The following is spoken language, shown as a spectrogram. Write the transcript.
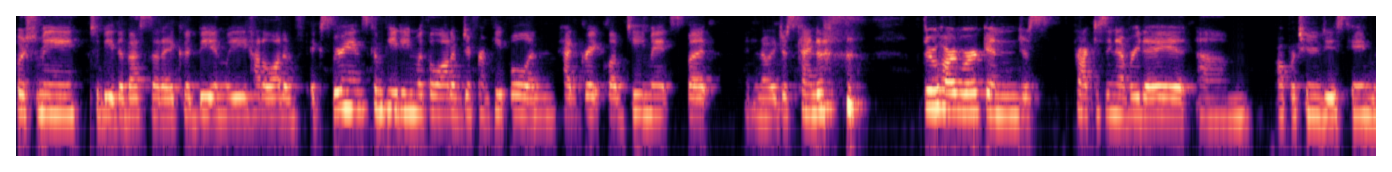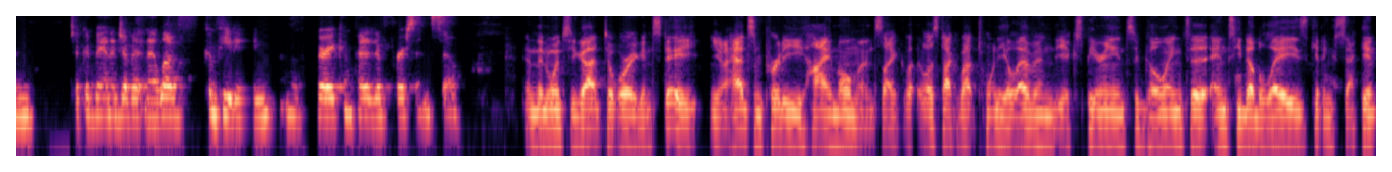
push me to be the best that I could be. And we had a lot of experience competing with a lot of different people and had great club teammates. But I don't know, it just kind of through hard work and just practicing every day, it, um, opportunities came and took advantage of it. And I love competing. I'm a very competitive person. So and then once you got to Oregon State, you know, had some pretty high moments. Like let's talk about 2011, the experience of going to NCAA's, getting second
